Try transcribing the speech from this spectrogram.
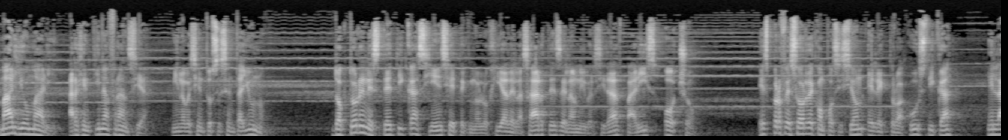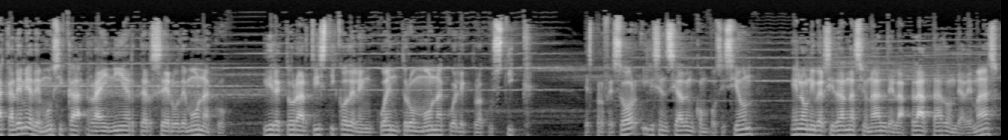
Mario Mari, Argentina-Francia, 1961. Doctor en Estética, Ciencia y Tecnología de las Artes de la Universidad París 8. Es profesor de composición electroacústica en la Academia de Música Rainier III de Mónaco y director artístico del Encuentro Mónaco Electroacoustique. Es profesor y licenciado en composición en la Universidad Nacional de La Plata, donde además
